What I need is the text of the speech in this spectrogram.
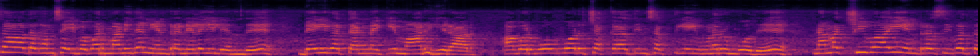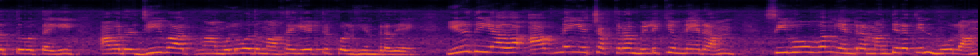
சாதகம் செய்பவர் மனிதன் என்ற நிலையிலிருந்து தெய்வத்தன்மைக்கு மாறுகிறார். அவர் ஒவ்வொரு சக்கரத்தின் சக்தியை உணரும்போது நமச்சிவாய் என்ற சிவ தத்துவத்தை அவரது ஜீவாத்மா முழுவதுமாக ஏற்றுக்கொள்கின்றது. இறுதியாக ஆக்னேய சக்கரம் விழிக்கும் நேரம் சிவோகம் என்ற மந்திரத்தின் மூலம்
